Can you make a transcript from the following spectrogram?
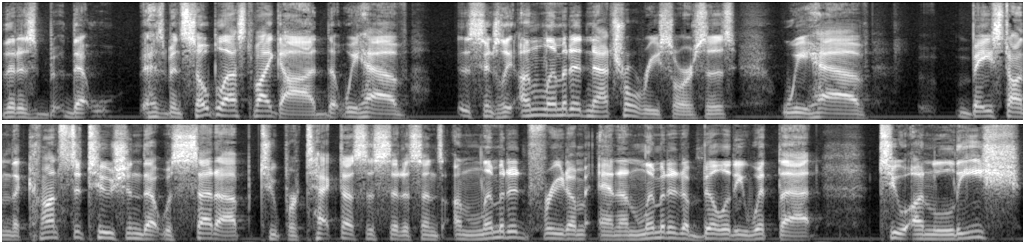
that is that has been so blessed by God that we have essentially unlimited natural resources. We have based on the constitution that was set up to protect us as citizens unlimited freedom and unlimited ability with that to unleash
